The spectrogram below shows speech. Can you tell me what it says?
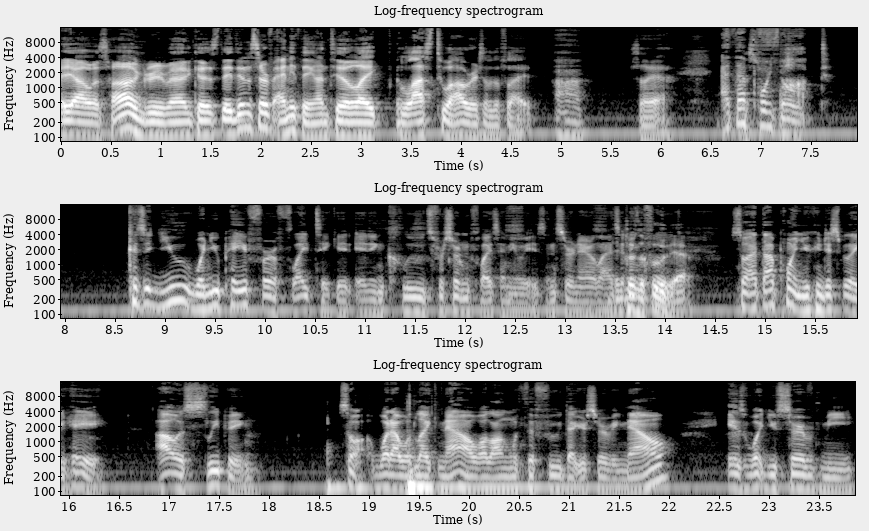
yeah, I was hungry, man, because they didn't serve anything until like the last two hours of the flight. Uh-huh. So yeah, At that point though, because you when you pay for a flight ticket, it includes for certain flights anyways and certain airlines. it includes the food. Yeah, So at that point, you can just be like, "Hey, I was sleeping. So what I would like now, along with the food that you're serving now, is what you served me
